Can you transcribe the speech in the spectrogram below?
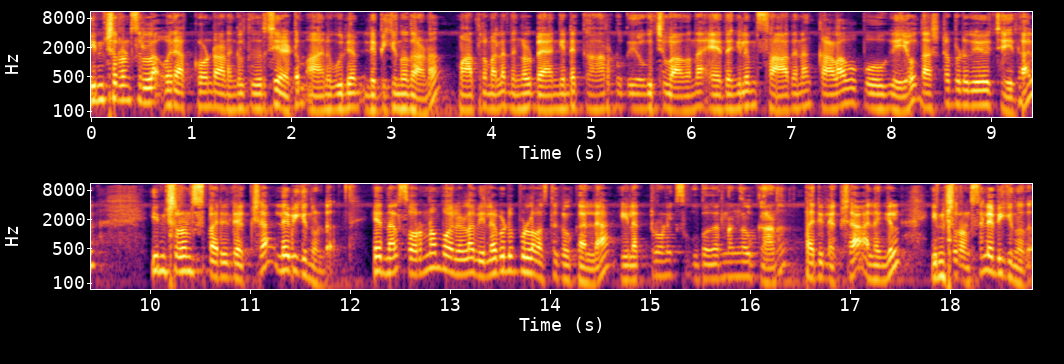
ഇൻഷുറൻസ് ഉള്ള ഒരു അക്കൗണ്ട് ആണെങ്കിൽ തീർച്ചയായിട്ടും ആനുകൂല്യം ലഭിക്കുന്നതാണ്. മാത്രമല്ല നിങ്ങൾ ബാങ്കിന്റെ കാർഡ് ഉപയോഗിച്ച് വാങ്ങുന്ന ഏതെങ്കിലും സാധനം കളവ് പോവുകയോ നഷ്ടപ്പെടുകയോ ചെയ്താൽ ഇൻഷുറൻസ് പരിരക്ഷ ലഭിക്കുന്നുണ്ട്. എന്നാൽ സ്വർണം പോലുള്ള വിലപിടിപ്പുള്ള വസ്തുക്കൾക്കല്ല ഇലക്ട്രോണിക്സ് ഉപകരണങ്ങൾക്കാണ് പരിരക്ഷ അല്ലെങ്കിൽ ഇൻഷുറൻസ് ലഭിക്കുന്നത്.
